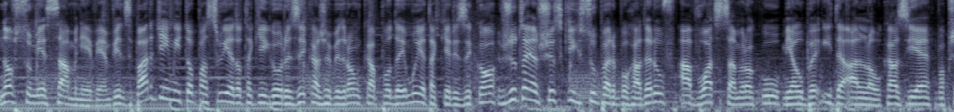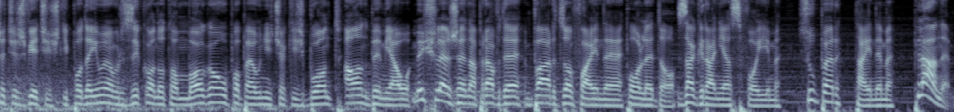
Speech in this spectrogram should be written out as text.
No w sumie sam nie wiem, więc bardziej mi to pasuje do takiego ryzyka, że Biedronka podejmuje takie ryzyko, wrzucając wszystkich super bohaterów, a Władca Mroku miałby idealną okazję, bo przecież wiecie, jeśli podejmują ryzyko, no to mogą popełnić jakiś błąd, a on by miał, myślę, że naprawdę bardzo fajne pole do zagrania swoim super tajnym planem.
